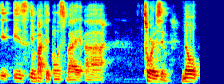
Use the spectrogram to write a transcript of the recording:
it is impacted most by uh, tourism. Now,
